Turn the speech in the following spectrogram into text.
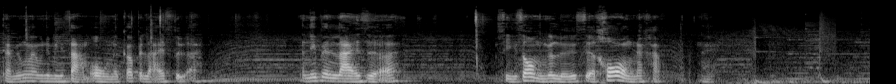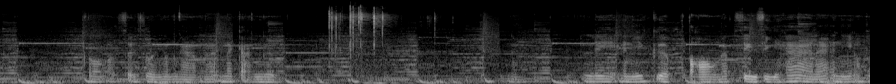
แถมยกลังมันจะมี 3 องค์ แล้วก็เป็นลายเสือ อันนี้เป็นลายเสือสีส้มก็หรือเสือโคร่งนะครับก็สวยๆงามๆนะฮะหน้ากากเงิน เลขอันนี้เกือบตองครับ 445 นะ อันนี้โอ้โห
